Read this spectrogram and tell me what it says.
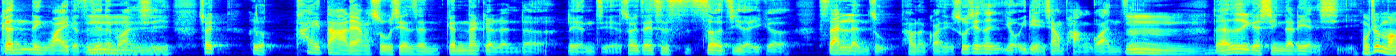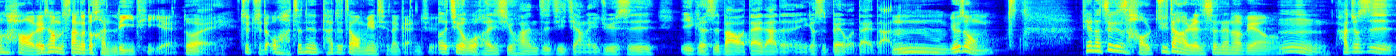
跟另外一个之间的关系，嗯、所以会有太大量苏先生跟那个人的连接，所以这次设计了一个三人组他们的关系。苏先生有一点像旁观者，嗯，对，这是一个新的练习，我觉得蛮好的，他们三个都很立体，耶，对，就觉得哇，真的他就在我面前的感觉。而且我很喜欢自己讲的一句是：一个是把我带大的人，一个是被我带大的人，嗯，有种。天哪，这个是好巨大的人生在那边哦。嗯，他就是，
